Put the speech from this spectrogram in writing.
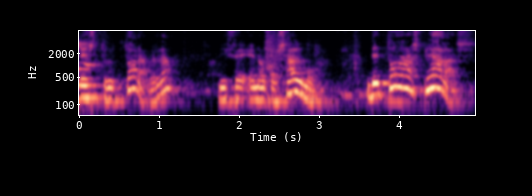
destructora, ¿verdad? Dice en otro salmo, de todas las plagas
